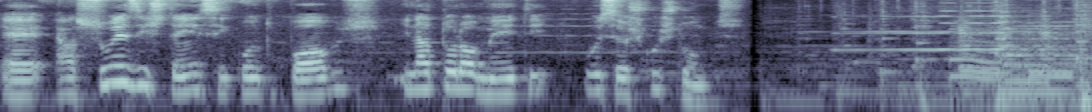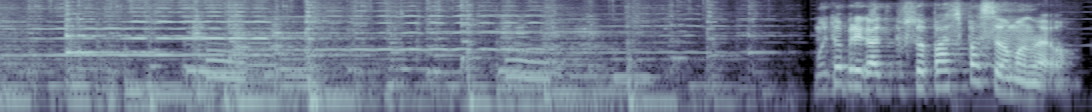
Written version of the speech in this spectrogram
é, a sua existência enquanto povos e, naturalmente, os seus costumes. Muito obrigado por sua participação, Manuel.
